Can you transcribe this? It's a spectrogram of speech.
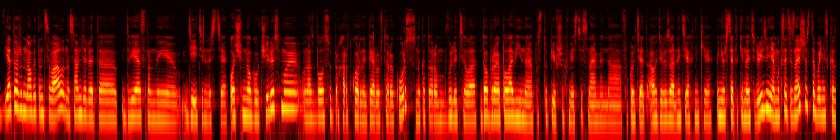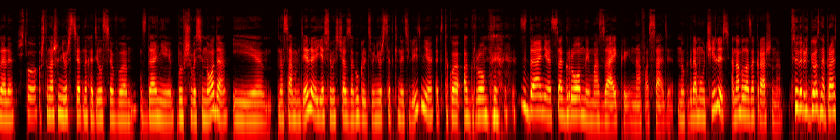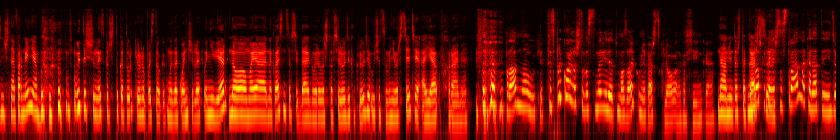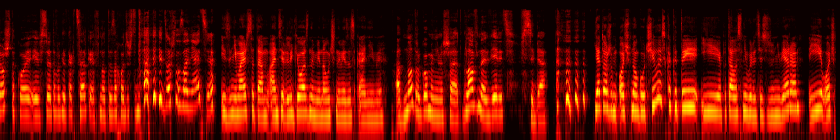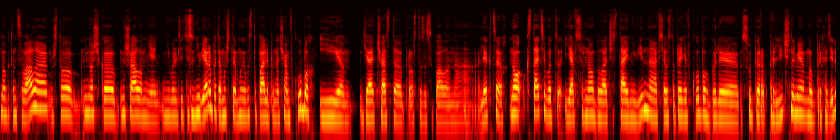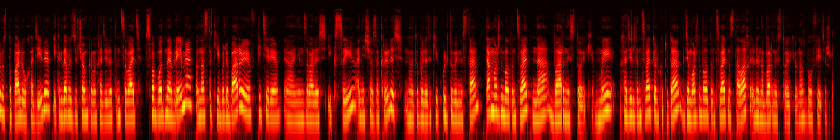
Я тоже много танцевала. На самом деле, это две основные деятельности. Очень много учились мы. У нас был супер хардкорный первый второй курс, на котором вылетела добрая половина поступивших вместе с нами на факультет аудиовизуальной техники университета кино и телевидения. Мы, кстати, знаешь, что с тобой не сказали? Что? Что наш университет находился в здании бывшего Синода. И на самом деле, если вы сейчас загуглите университет университет кино и телевидения. Это такое огромное здание с огромной мозаикой на фасаде. Но когда мы учились, она была закрашена. Все это религиозное праздничное оформление было вытащено из-под штукатурки уже после того, как мы закончили универ. Но моя одноклассница всегда говорила, что все люди как люди учатся в университете, а я в храме. Храм науки. Кстати, прикольно, что восстановили эту мозаику. Мне кажется, клево, она красивенькая. Да, мне тоже так Немножко, кажется. конечно, странно, когда ты идешь такой, и все это выглядит как церковь, но ты заходишь туда и идешь на занятия. И занимаешься там антирелигиозными научными изысканиями. Одно другому не мешает. Главное — верить в себя. Я тоже очень много училась, как и ты, и пыталась не вылететь из универа, и очень много танцевала, что немножечко мешало мне не вылететь из универа, потому что мы выступали по ночам в клубах, и я часто просто засыпала на лекциях. Но, кстати, вот я все равно была чистая и невинна, все выступления в клубах были супер приличными, мы приходили, выступали, уходили, и когда мы с девчонками ходили танцевать в свободное время, у нас такие были бары в Питере, они назывались Иксы, они сейчас закрылись, но это были такие культовые места. Там можно было танцевать на барной стойке. Мы ходили танцевать только туда, где можно было танцевать на столах или на барной стойке. У нас был фетиш.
